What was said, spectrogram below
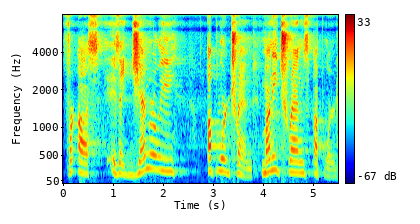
for us is a generally upward trend. Money trends upward.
